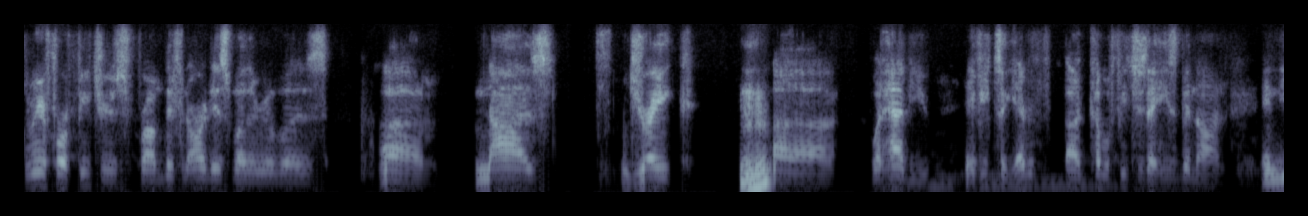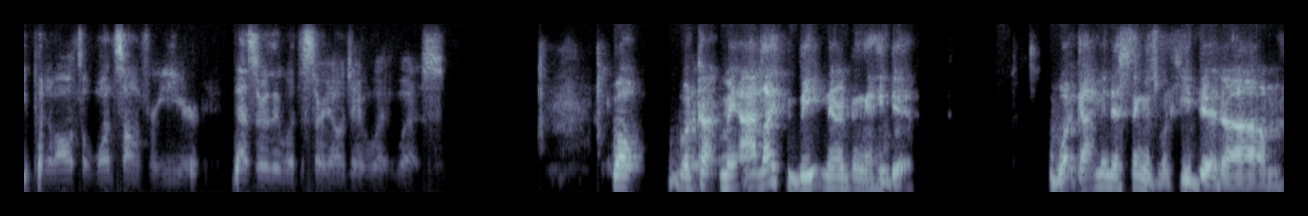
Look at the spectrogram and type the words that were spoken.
three or four features from different artists, whether it was um, Nas, Drake, mm-hmm. uh, what have you. If you took every uh, couple features that he's been on and you put them all into one song for a year, that's really what the story OJ was. Well, what got, mean, I like the beat and everything that he did. What got me this thing is when he did um,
